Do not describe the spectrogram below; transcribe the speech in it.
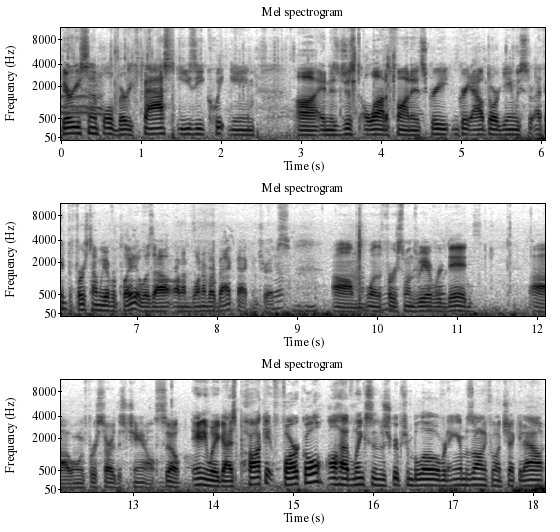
Very simple, very fast, easy, quick game. Uh, and it's just a lot of fun. And it's great, great outdoor game. We, I think the first time we ever played it was out on one of our backpacking trips. Um, one of the first ones we ever did uh, when we first started this channel. So anyway, guys, Pocket Farkle. I'll have links in the description below over to Amazon if you want to check it out.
